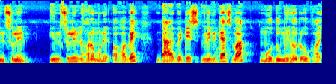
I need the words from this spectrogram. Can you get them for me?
ইনসুলিন। ইনসুলিন হরমোনের অভাবে ডায়াবেটিস, মেলিটাস বা মধুমেহ রোগ হয়।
